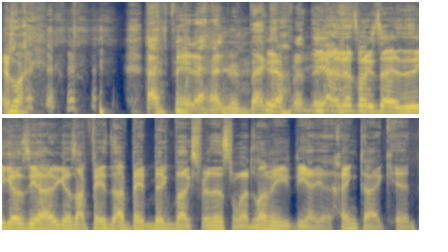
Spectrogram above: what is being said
And like, I paid a hundred bucks yeah, for this. yeah, that's what he said. And he goes, yeah, he goes, I paid, I paid big bucks for this one. Let me, yeah, yeah, hang tight, kid.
